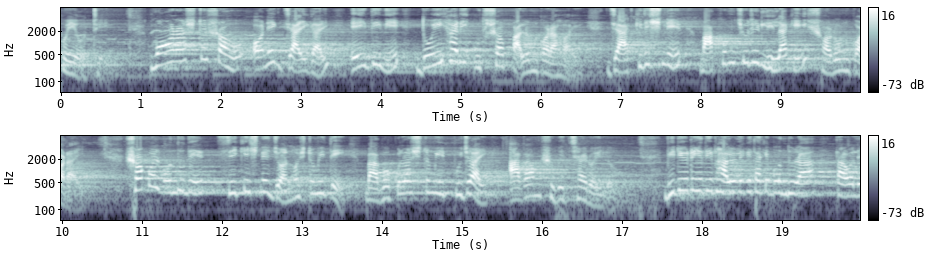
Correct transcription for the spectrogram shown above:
হয়ে ওঠে। মহারাষ্ট্র সহ অনেক জায়গায় এই দিনে দইহারি উৎসব পালন করা হয়, যা কৃষ্ণের মাখন চুরির লীলাকে স্মরণ করায়। সকল বন্ধুদের শ্রীকৃষ্ণের জন্মাষ্টমীতে বা গোকুলাষ্টমীর পূজায় আগাম শুভেচ্ছা রইল। ভিডিওটি যদি ভালো লেগে থাকে বন্ধুরা, তাহলে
